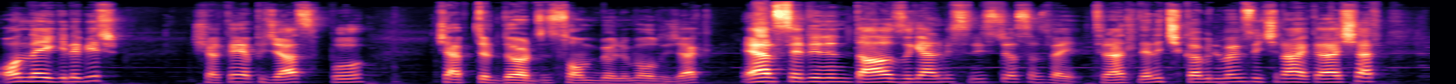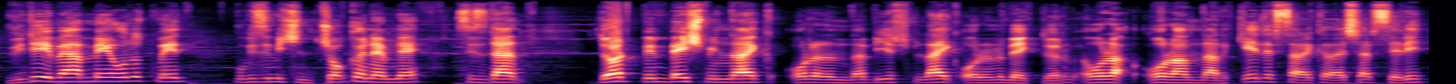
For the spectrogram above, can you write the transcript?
Onunla ilgili bir şaka yapacağız. Bu Chapter 4'ün son bölümü olacak. Eğer serinin daha hızlı gelmesini istiyorsanız ve trendlerin çıkabilmemiz için arkadaşlar videoyu beğenmeyi unutmayın. Bu bizim için çok önemli. Sizden 4000-5000 like oranında bir like oranı bekliyorum. Ora- oranlar gelirse arkadaşlar seri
